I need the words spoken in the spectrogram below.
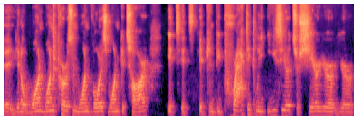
uh, you know, one one person, one voice, one guitar. It, it's it can be practically easier to share your your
